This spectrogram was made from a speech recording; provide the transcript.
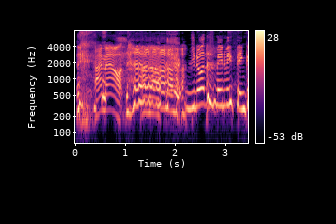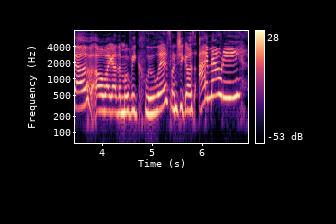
I'm out. I'm out. you know what this made me think of? Oh my god, the movie Clueless when she goes, "I'm outie."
